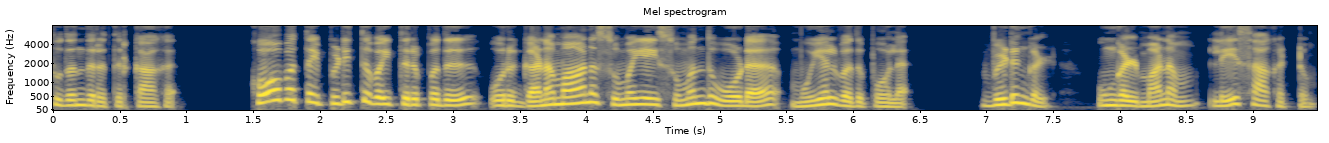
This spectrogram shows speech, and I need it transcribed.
சுதந்திரத்திற்காக. கோபத்தை பிடித்து வைத்திருப்பது ஒரு கனமான சுமையை சுமந்து ஓட முயல்வது போல. விடுங்கள் உங்கள் மனம் லேசாகட்டும்.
